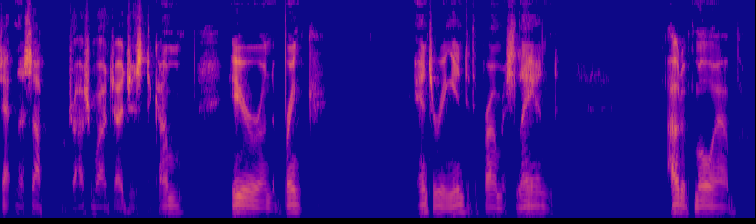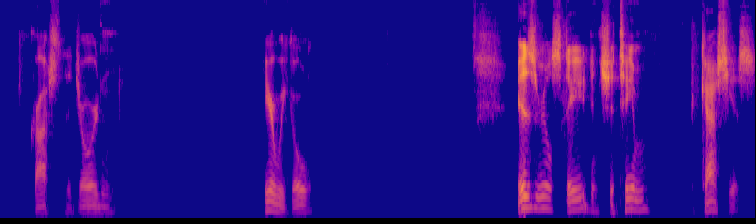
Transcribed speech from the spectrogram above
setting us up for Joshua Judges to come here on the brink, of entering into the promised land, out of Moab, across the Jordan. Here we go. Israel stayed in Shittim Cassius.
